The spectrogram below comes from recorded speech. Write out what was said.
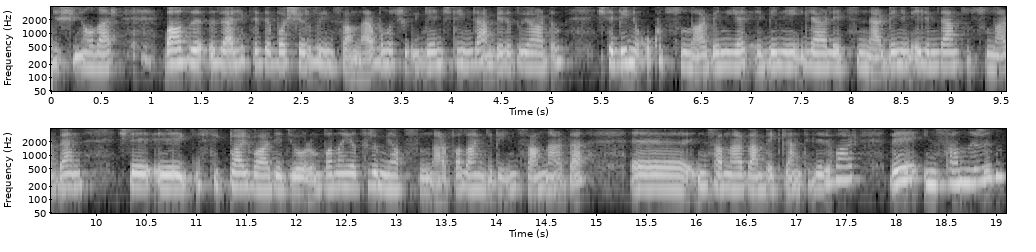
düşünüyorlar. Bazı özellikle de başarılı insanlar bunu gençliğimden beri duyardım. İşte beni okutsunlar, beni beni ilerletsinler, benim elimden tutsunlar. Ben işte e, istikbal vaat ediyorum, bana yatırım yapsınlar falan gibi insanlar da e, insanlardan beklentileri var ve insanların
